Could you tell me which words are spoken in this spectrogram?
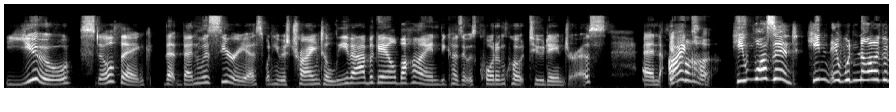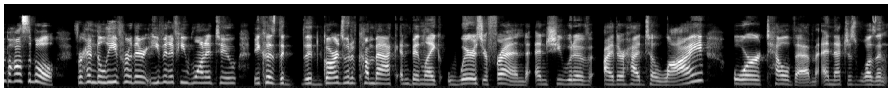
You still think that Ben was serious when he was trying to leave Abigail behind because it was quote unquote too dangerous. And I Yeah, he wasn't. He it would not have been possible for him to leave her there even if he wanted to because the the guards would have come back and been like, "Where's your friend?" and she would have either had to lie or tell them, and that just wasn't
